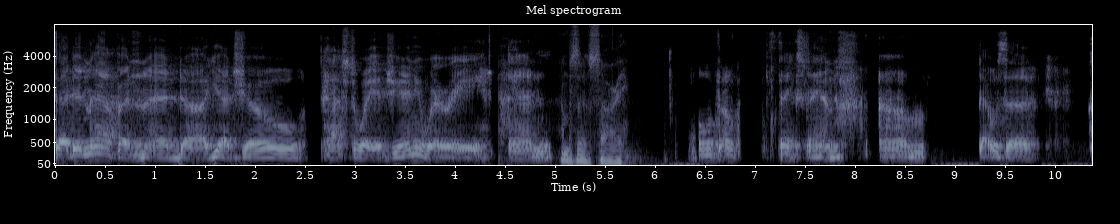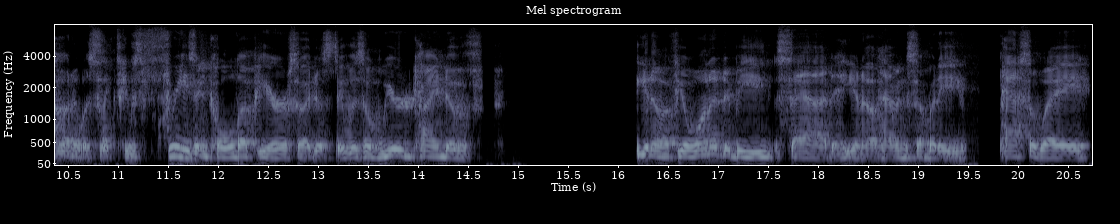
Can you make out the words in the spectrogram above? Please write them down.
that didn't happen. And uh yeah joe passed away in january and I'm so sorry. Well th- thanks man um that was a oh it was like it was freezing cold up here so it just it was a weird kind of you know, if you wanted to be sad, you know, having somebody pass away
